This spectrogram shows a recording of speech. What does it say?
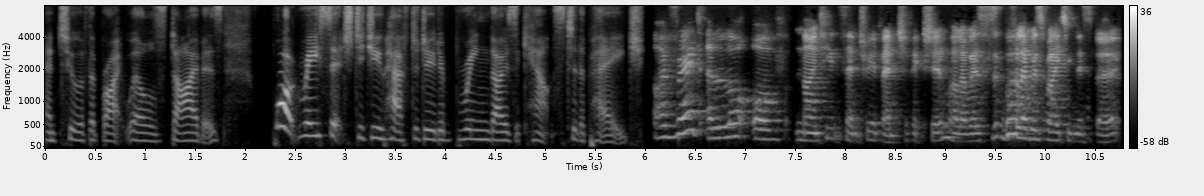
and two of the Brightwells divers. What research did you have to do to bring those accounts to the page? I read a lot of 19th century adventure fiction while I was while I was writing this book.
